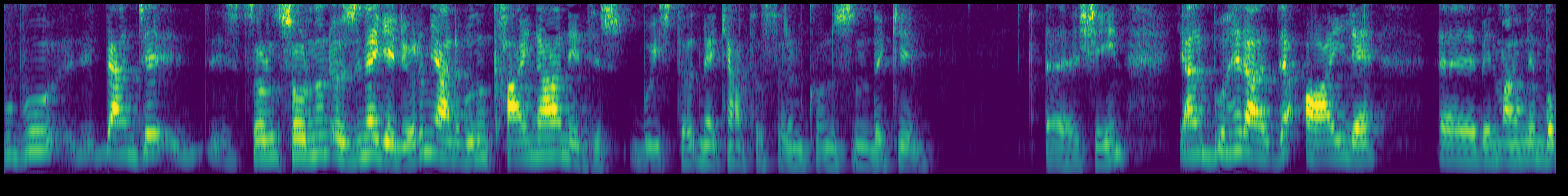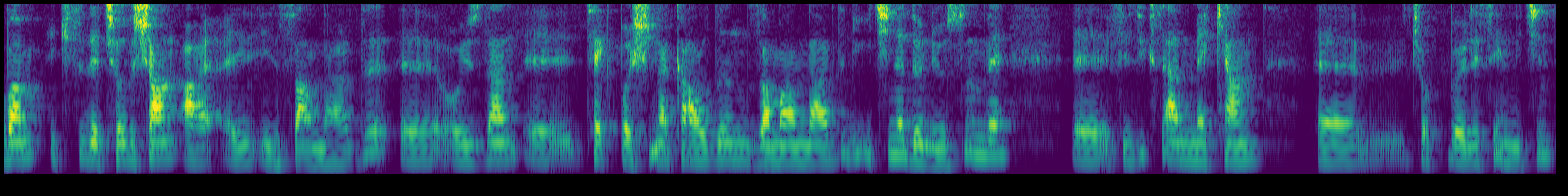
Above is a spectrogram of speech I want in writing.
bu, bu bence sorun, sorunun özüne geliyorum. Yani bunun kaynağı nedir? Bu işte mekan tasarım konusundaki e, şeyin. Yani bu herhalde aile, e, benim annem babam ikisi de çalışan e, insanlardı. E, o yüzden tek başına kaldığın zamanlarda bir içine dönüyorsun ve fiziksel mekan çok böyle senin için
